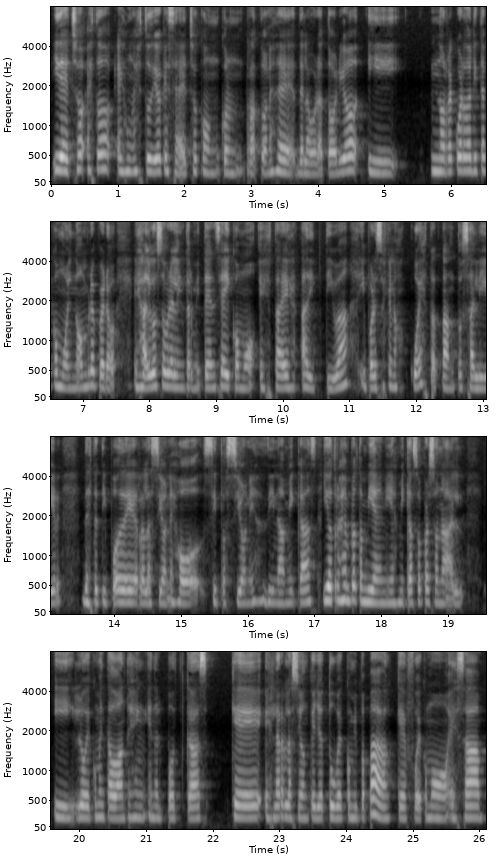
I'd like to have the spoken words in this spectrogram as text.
Y de hecho esto es un estudio que se ha hecho con, ratones de, de laboratorio y no recuerdo ahorita como el nombre, pero es algo sobre la intermitencia y cómo esta es adictiva y por eso es que nos cuesta tanto salir de este tipo de relaciones o situaciones dinámicas. Y otro ejemplo también, y es mi caso personal, y lo he comentado antes en, el podcast, que es la relación que yo tuve con mi papá, que fue como esa,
